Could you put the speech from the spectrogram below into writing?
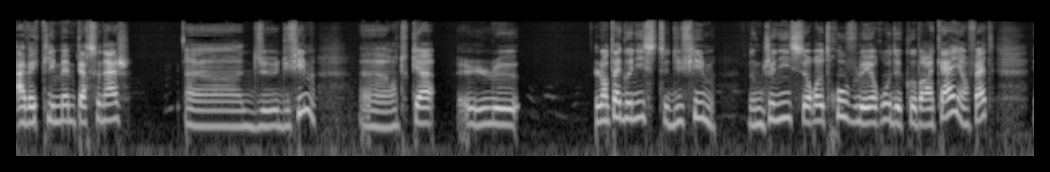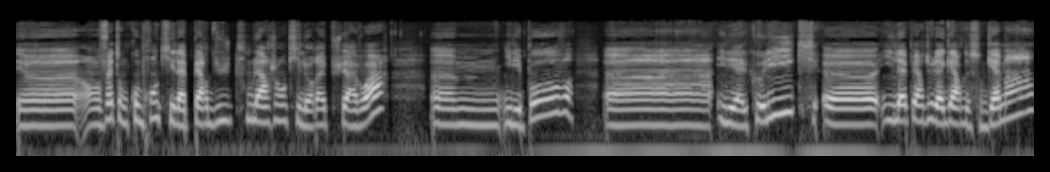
avec les mêmes personnages du, du, film. en tout cas, l'antagoniste du film donc Johnny se retrouve le héros de Cobra Kai en fait. Euh, en fait, on comprend qu'il a perdu tout l'argent qu'il aurait pu avoir. Euh, il est pauvre, euh, il est alcoolique, il a perdu la garde de son gamin,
